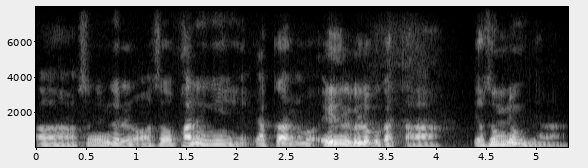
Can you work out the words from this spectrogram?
아, 손님들 와서 반응이 약간 뭐 애들 글러브 같다. 여성용이냐.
